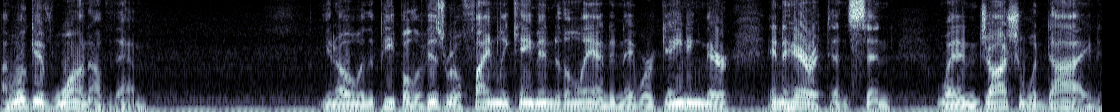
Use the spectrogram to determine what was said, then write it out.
I will give one of them. You know, when the people of Israel finally came into the land and they were gaining their inheritance, and when Joshua died,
